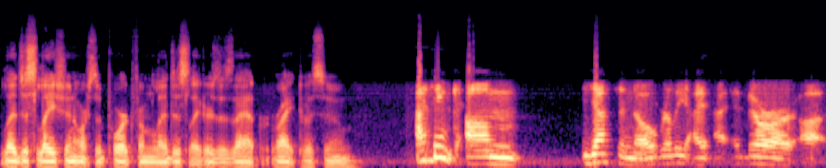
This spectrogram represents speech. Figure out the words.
legislation or support from legislators. Is that right to assume? I think um, yes and no. Really, I, I, there are uh,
